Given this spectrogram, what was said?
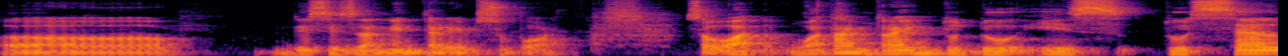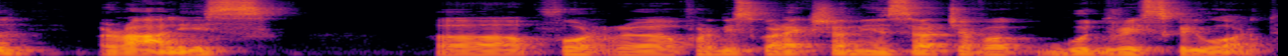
uh, this is an interim support. So what what i'm trying to do is to sell rallies uh, for uh, for this correction in search of a good risk reward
